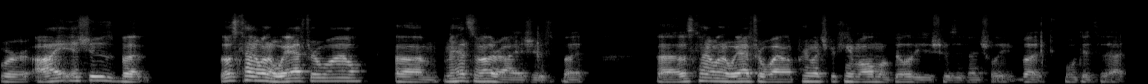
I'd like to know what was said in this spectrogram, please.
were eye issues, but those kind of went away after a while. Um, I, had some other eye issues, but uh, those kind of went away after a while. It pretty much became all mobility issues eventually, but we'll get to that.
